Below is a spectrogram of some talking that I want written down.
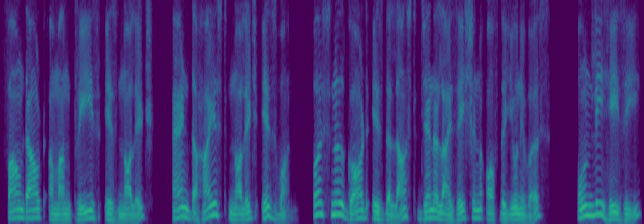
found out among trees is knowledge, and the highest knowledge is one. Personal God is the last generalization of the universe, only hazy,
